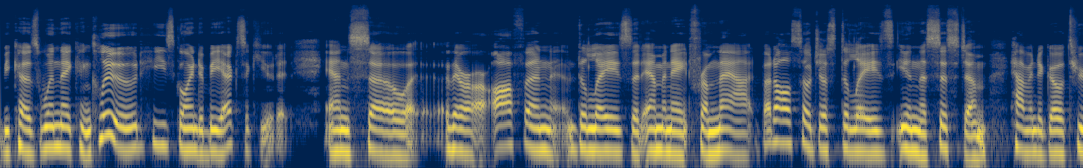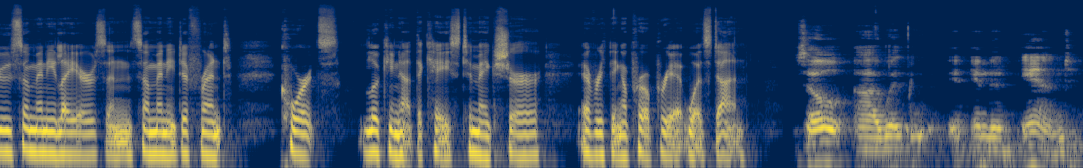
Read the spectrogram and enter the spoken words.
because when they conclude, he's going to be executed. And so uh, there are often delays that emanate from that, but also just delays in the system, having to go through so many layers and so many different courts looking at the case to make sure everything appropriate was done. So, uh, with in the end,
